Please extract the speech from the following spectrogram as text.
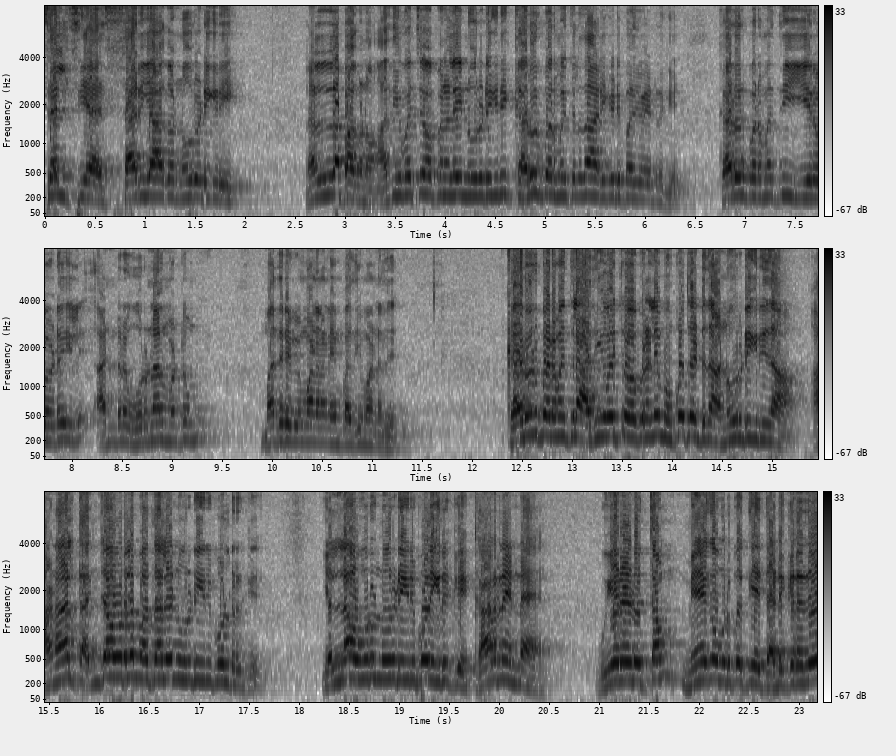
செல்சியஸ் சரியாக நூறு டிகிரி. நல்லா பார்க்கணும். அதிகபட்ச வெப்பநிலை நூறு டிகிரி கரூர் பரமத்தில் தான் அடிக்கடி பதிவாயிட்டிருக்கு. கரூர் பரமத்தி ஈரோடு இல்ல- அன்ற ஒரு நாள் மட்டும் மதுரை விமான நிலையம் பதிவானது. கரூர் பரமத்தில் அதிகபட்ச வெப்பநிலை முப்பத்தெட்டு தான் நூறு டிகிரி தான். ஆனால் தஞ்சாவூரில் பார்த்தாலே நூறு டிகிரி போல் இருக்குது எல்லா ஊரும் நூறு டிகிரி போல் இருக்குது காரணம் என்ன? உயரழுத்தம் மேக உற்பத்தியை தடுக்கிறது.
